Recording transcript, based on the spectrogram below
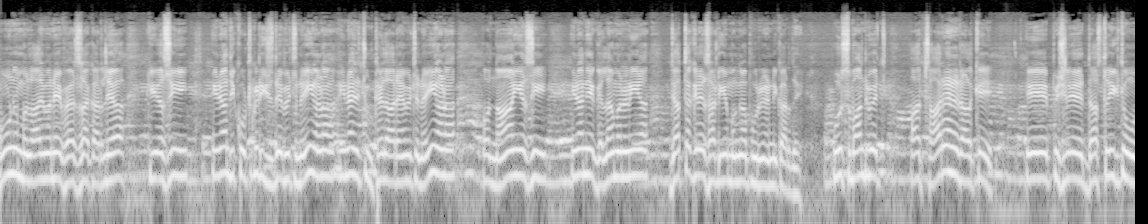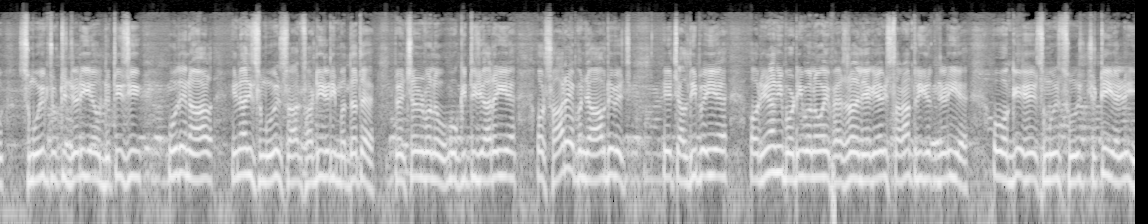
ਹੁਣ ਮੁਲਾਜ਼ਮਾਂ ਨੇ ਫੈਸਲਾ ਕਰ ਲਿਆ ਕਿ ਅਸੀਂ ਇਹਨਾਂ ਦੀ ਕੁੱਟ ਘੜੀਸ ਦੇ ਵਿੱਚ ਨਹੀਂ ਆਣਾ ਇਹਨਾਂ ਦੇ ਝੂਠੇ ਲਾਰਿਆਂ ਵਿੱਚ ਨਹੀਂ ਆਣਾ ਔਰ ਨਾ ਹੀ ਅਸੀਂ ਇਹਨਾਂ ਦੀਆਂ ਗੱਲਾਂ ਮੰਨਣੀਆਂ, ਜਦ ਤੱਕ ਇਹ ਸਾਡੀਆਂ ਮੰਗਾਂ ਪੂਰੀਆਂ ਨਹੀਂ ਕਰਦੇ। ਉਸ ਸੰਬੰਧ ਵਿੱਚ ਅੱਜ ਸਾਰਿਆਂ ਨੇ ਰਲ ਕੇ ਇਹ ਪਿਛਲੇ 10 ਤਰੀਕ ਤੋਂ ਸਮੂਹਿਕ ਛੁੱਟੀ ਜਿਹੜੀ ਹੈ ਉਹ ਦਿੱਤੀ ਸੀ, ਉਹਦੇ ਨਾਲ ਇਹਨਾਂ ਦੀ ਸਮੂਹਿਕ ਸਾਡੀ ਜਿਹੜੀ ਮਦਦ ਹੈ ਪੈਨਸ਼ਨਰ ਵੱਲੋਂ ਉਹ ਕੀਤੀ ਜਾ ਰਹੀ ਹੈ, ਔਰ ਸਾਰੇ ਪੰਜਾਬ ਦੇ ਵਿੱਚ ਇਹ ਚੱਲਦੀ ਪਈ ਹੈ, ਔਰ ਇਹਨਾਂ ਦੀ ਬੋਡੀ ਵੱਲੋਂ ਇਹ ਫੈਸਲਾ ਲਿਆ ਗਿਆ ਵੀ 17 ਤਰੀਕ ਜਿਹੜੀ ਹੈ ਉਹ ਅੱਗੇ ਇਹ ਸਮੂਹਿਕ ਸਮੂਹਿਕ ਛੁੱਟੀ ਹੈ ਜਿਹੜੀ,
